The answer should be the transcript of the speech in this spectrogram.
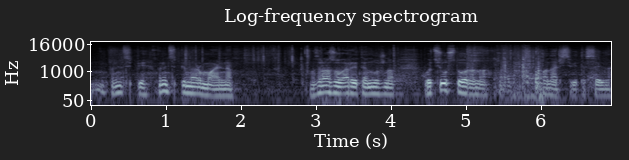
Ну, В принципі, в принципі нормально. Зразу варити нужно оцю сторону. Фонарь світить сильно.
